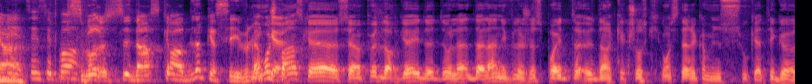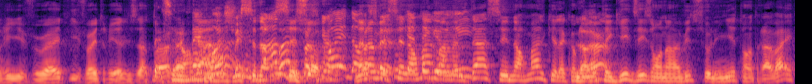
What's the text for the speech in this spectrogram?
l'intérieur. c'est pas- dans ce cadre-là que c'est vrai Mais moi, que... je pense que c'est un peu de l'orgueil de Dolan. Dolan, il voulait juste pas être euh, dans quelque chose qui est considéré comme une sous-catégorie. Il veut être, il veut être réalisateur. Ben, c'est normal. Ben, moi, je Mais c'est normal, C'est je ça. Non, mais c'est normal, mais en même temps, c'est normal que la communauté gay dise on a envie de souligner ton travail,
